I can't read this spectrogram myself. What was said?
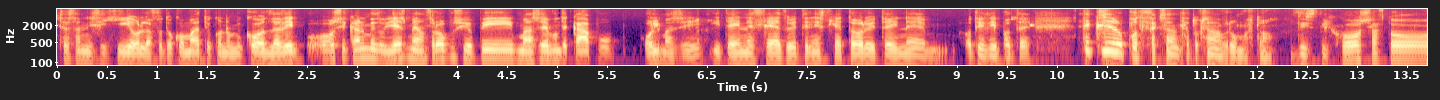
σας ανησυχεί όλο αυτό το κομμάτι οικονομικό; Δηλαδή, όσοι κάνουμε δουλειές με ανθρώπους οι οποίοι μαζεύονται κάπου όλοι μαζί, είτε είναι θέατρο, είτε είναι εστιατόριο, είτε είναι οτιδήποτε. Δεν ξέρω πότε θα, ξανα, θα το ξαναβρούμε αυτό. Δυστυχώς αυτό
